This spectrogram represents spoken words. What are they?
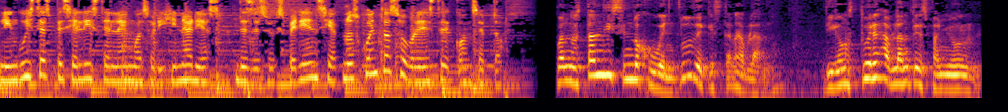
lingüista especialista en lenguas originarias, desde su experiencia, nos cuenta sobre este concepto. Cuando están diciendo juventud, ¿de qué están hablando? Digamos, tú eres hablante de español,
